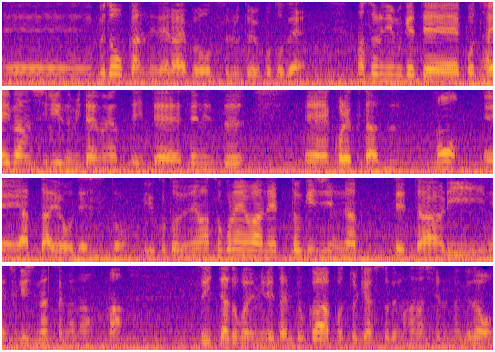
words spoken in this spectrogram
えー、武道館でねライブをするということでまあ、それに向けてこう対バンシリーズみたいのをやっていて先日、えー、コレクターズも、えー、やったようですということでね、あ、そこら辺はネット記事になってたり、ネット記事になってたかな、まあ、ツイッターとかで見れたりとか、ポッドキャストでも話してるんだけど、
